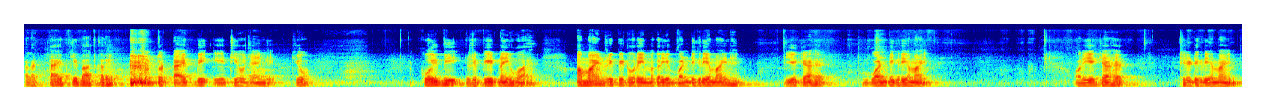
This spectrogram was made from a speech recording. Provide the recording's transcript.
अगर टाइप की बात करें तो टाइप भी एट ही हो जाएँगे। क्यों? कोई भी रिपीट नहीं हुआ है। अमाइन रिपीट हो रही मगर ये वन डिग्री अमाइन है। ये क्या है? One degree amine. और ये क्या है? Three degree amine.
